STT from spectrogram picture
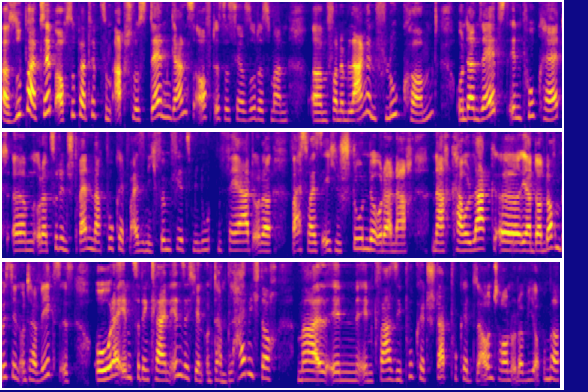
Ah, super Tipp, auch super Tipp zum Abschluss, denn ganz oft ist es ja so, dass man ähm, von einem langen Flug kommt und dann selbst in Phuket ähm, oder zu den Stränden nach Phuket, weiß ich nicht, 45 Minuten fährt oder was weiß ich, eine Stunde oder nach, nach Khao Lak äh, ja dann doch ein bisschen unterwegs ist oder eben zu den kleinen Inselchen und dann bleibe ich doch mal in, in quasi Phuket Stadt, Phuket Downtown oder wie auch immer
